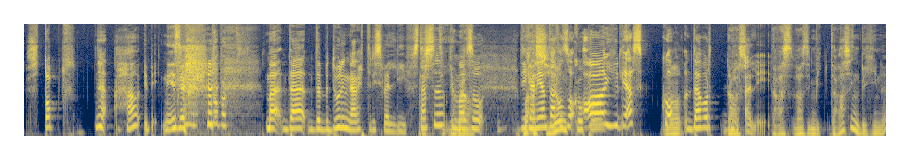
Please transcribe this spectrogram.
Stopt. Ja, hou bek. Nee, zo. Stop het. Maar dat, de bedoeling daarachter is wel lief, snap je? jawel. maar zo, die gaan niet aan tafel zo, koppel- oh, jullie als kop, dat wordt Dat niet... was, dat, was, was in, dat was in het begin, hè?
